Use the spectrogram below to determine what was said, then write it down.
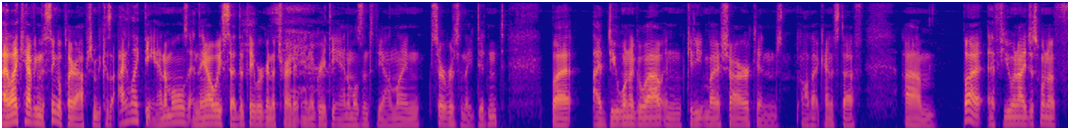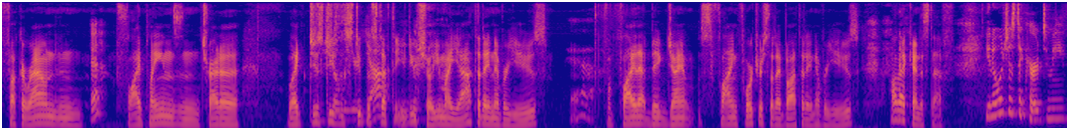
I like having the single player option because I like the animals, and they always said that they were going to try to integrate the animals into the online servers, and they didn't. But I do want to go out and get eaten by a shark and all that kind of stuff. Um, but if you and I just want to fuck around and Yeah. fly planes and try to like just do the stupid stuff that you do, show you my yacht that I never use, yeah. f- fly that big giant flying fortress that I bought that I never use, all that kind of stuff. You know what just occurred to me?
